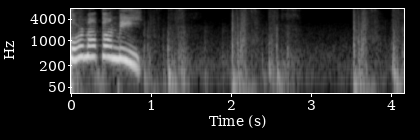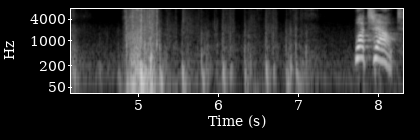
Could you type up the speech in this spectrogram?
Form up on me. Watch out!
